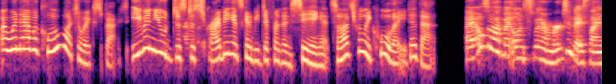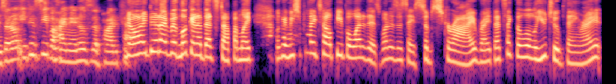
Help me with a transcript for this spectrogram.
I wouldn't have a clue what to expect. Even you just describing it's going to be different than seeing it. So that's really cool that you did that. I also have my own swinger merchandise line. So I don't you can see behind me. I know this is a podcast. No, I did. I've been looking at that stuff. I'm like, okay, we should probably tell people what it is. What does it say? Subscribe, right? That's like the little YouTube thing, right?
